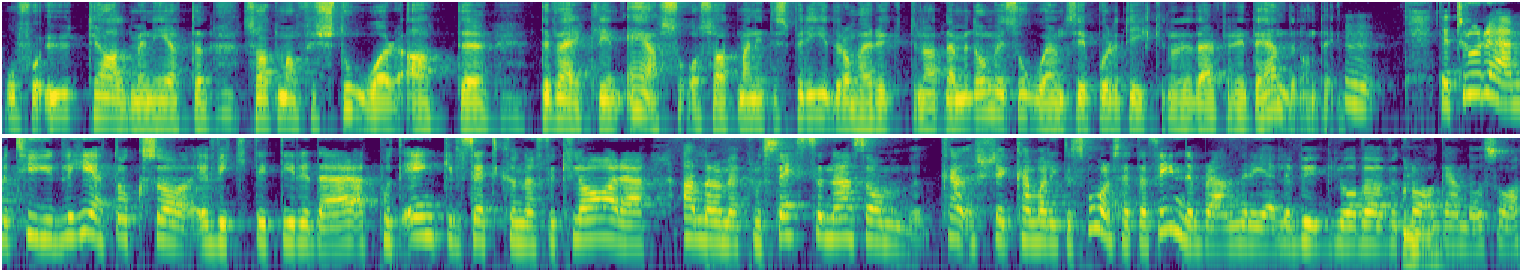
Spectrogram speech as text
och få ut till allmänheten så att man förstår att eh, det verkligen är så. Så att man inte sprider de här ryktena att nej men de är så oense i politiken och det är därför det inte händer någonting. Mm. Det tror tror det här med tydlighet också är viktigt i det där. Att på ett enkelt sätt kunna förklara alla de här processerna som kanske kan vara lite svåra att sätta sig in ibland när det gäller bygglov, överklagande mm. och så.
